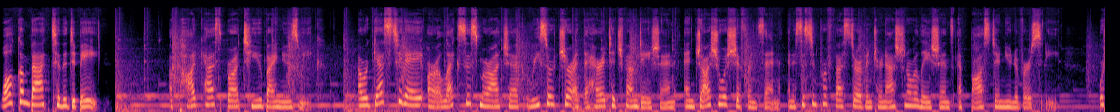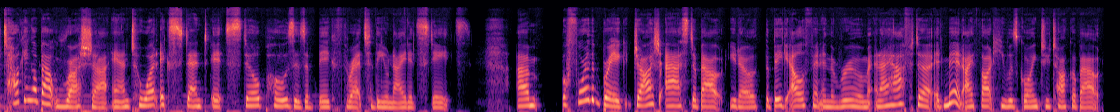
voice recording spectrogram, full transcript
Welcome back to the debate a podcast brought to you by Newsweek. Our guests today are Alexis Mrachek, researcher at the Heritage Foundation, and Joshua Shifrinson, an assistant professor of international relations at Boston University. We're talking about Russia and to what extent it still poses a big threat to the United States. Um, before the break, Josh asked about, you know, the big elephant in the room, and I have to admit, I thought he was going to talk about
